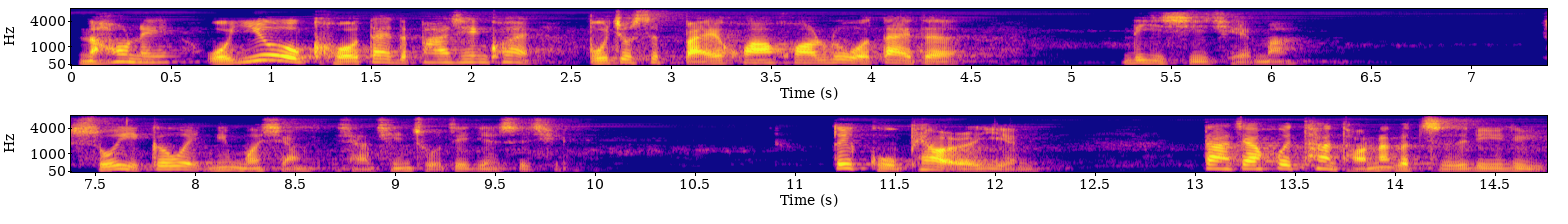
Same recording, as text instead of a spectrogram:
然后呢，我右口袋的八千块不就是白花花落袋的利息钱吗？所以各位，你有没有想想清楚这件事情？对股票而言，大家会探讨那个值利率。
